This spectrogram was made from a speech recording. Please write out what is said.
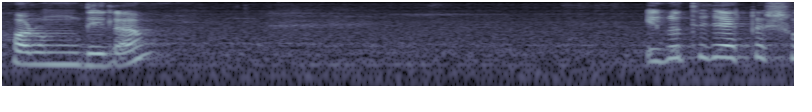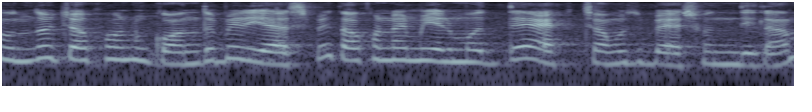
ফরং দিলাম। এগুলো থেকে একটা সুন্দর যখন গন্ধ বেরিয়ে আসবে, তখন আমি এর মধ্যে এক চামচ বেসন দিলাম।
